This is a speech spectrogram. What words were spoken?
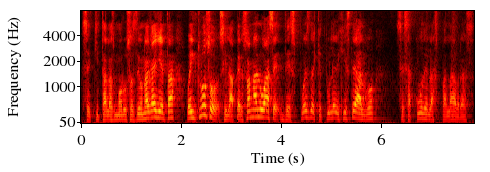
se quita las morusas de una galleta o incluso si la persona lo hace después de que tú le dijiste algo, se sacude las palabras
